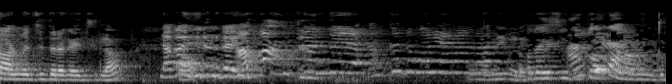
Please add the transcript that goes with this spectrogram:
നോൺ വെജ് ഇതുവരെ കഴിച്ചില്ല ഇത് തുറക്കണം എനിക്ക്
